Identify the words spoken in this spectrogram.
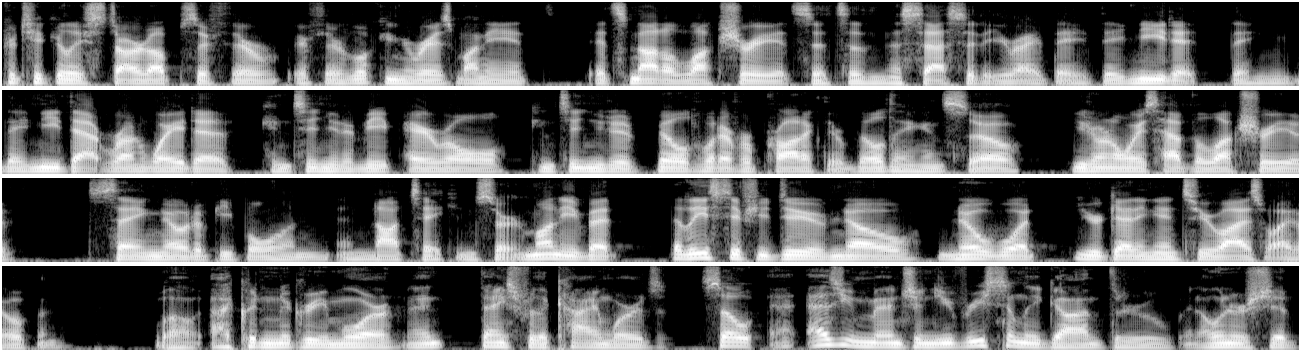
particularly startups, if they're if they're looking to raise money, it's not a luxury; it's it's a necessity, right? They they need it. They they need that runway to continue to meet payroll, continue to build whatever product they're building, and so you don't always have the luxury of saying no to people and, and not taking certain money. But at least if you do, know know what you're getting into, eyes wide open. Well, I couldn't agree more. And thanks for the kind words. So, as you mentioned, you've recently gone through an ownership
